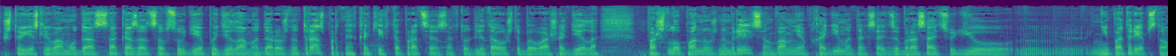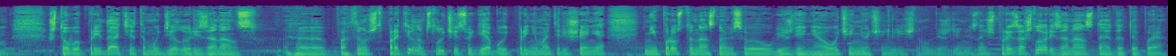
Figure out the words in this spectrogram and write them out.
что если вам удастся оказаться в суде по делам о дорожно-транспортных каких-то процессах, то для того, чтобы ваше дело пошло по нужным рельсам, вам необходимо, так сказать, забросать судью э, непотребством, чтобы придать этому делу резонанс. Э, потому что в противном случае судья будет принимать решение не просто на основе своего убеждения, а очень-очень личного убеждения. Значит, произошло резонансное ДТП,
